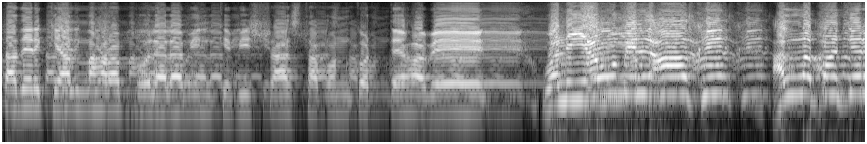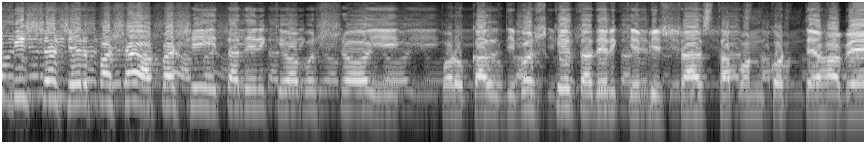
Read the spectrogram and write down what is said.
তাদেরকে আল্লাহ রাব্বুল আলামিনকে বিশ্বাস স্থাপন করতে হবে। ওয়াল ইয়াউমিল আখির। আল্লাহ বিশ্বাসের পাশাপাশি তাদেরকে অবশ্যই পরকাল দিবসকে তাদেরকে বিশ্বাস স্থাপন করতে হবে।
